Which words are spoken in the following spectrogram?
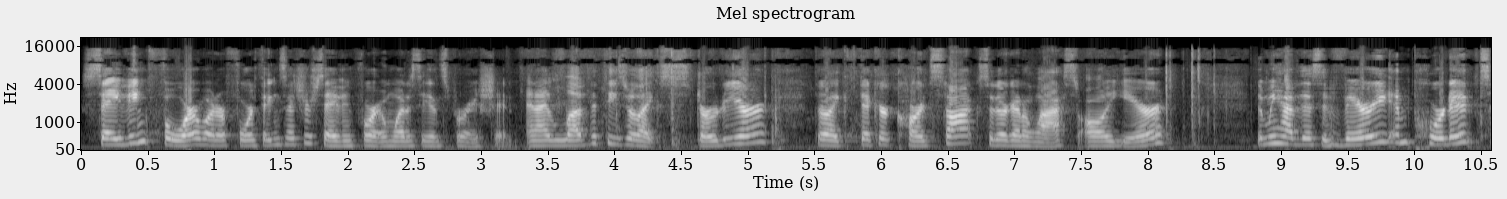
Saving for. What are four things that you're saving for? And what is the inspiration? And I love that these are like sturdier. They're like thicker cardstock. So they're going to last all year. Then we have this very important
